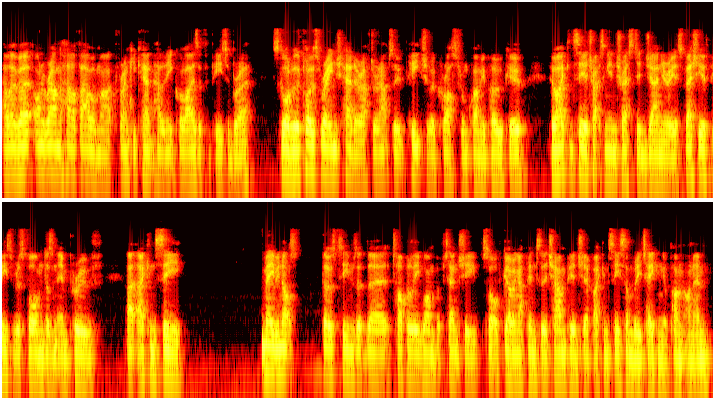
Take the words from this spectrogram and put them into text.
However, on around the half hour mark, Frankie Kent had an equaliser for Peterborough, scored with a close range header after an absolute peach of a cross from Kwame Poku, who I can see attracting interest in January, especially if Peterborough's form doesn't improve. I, I can see maybe not those teams at the top of League One, but potentially sort of going up into the Championship. I can see somebody taking a punt on him.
